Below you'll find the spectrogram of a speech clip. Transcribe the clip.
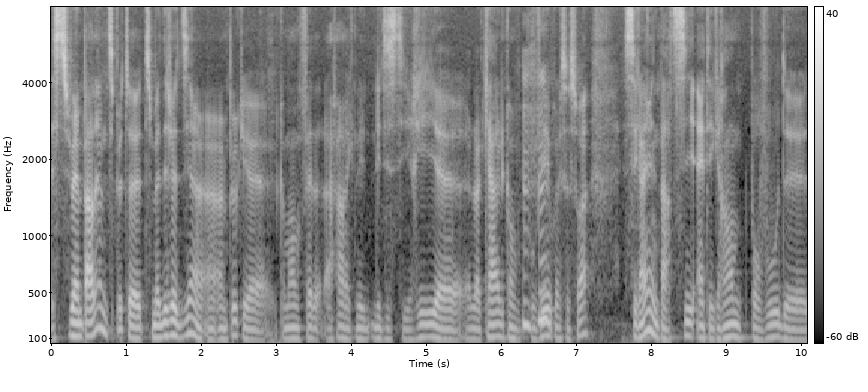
si tu veux me parler un petit peu, tu, m'as déjà dit un, peu que, comment vous faites affaire avec les, distilleries euh, locales quand vous pouvez mm-hmm. ou quoi que ce soit c'est quand même une partie intégrante pour vous de,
